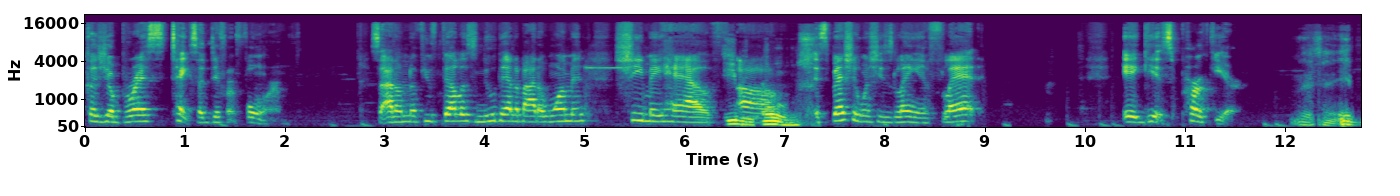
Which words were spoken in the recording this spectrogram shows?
because your breast takes a different form. So I don't know if you fellas knew that about a woman. She may have, Even um, especially when she's laying flat, it gets perkier. Listen, if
